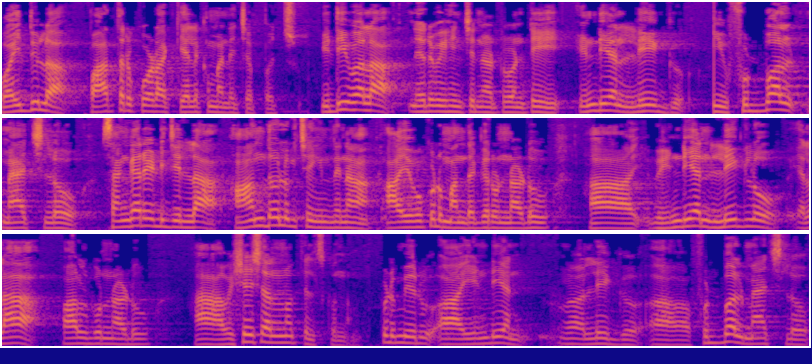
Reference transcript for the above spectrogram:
వైద్యుల పాత్ర కూడా కీలకమని చెప్పొచ్చు. ఇటీవల నిర్వహించినటువంటి ఇండియన్ లీగ్ ఈ ఫుట్బాల్ మ్యాచ్లో సంగారెడ్డి జిల్లా ఆందోళనకు చెందిన ఆ యువకుడు మన దగ్గర ఉన్నాడు. ఆ ఇండియన్ లీగ్లో ఎలా పాల్గొన్నాడు? ఆ విశేషాలను తెలుసుకుందాం. ఇప్పుడు మీరు ఆ ఇండియన్ లీగ్ ఫుట్బాల్ మ్యాచ్లో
